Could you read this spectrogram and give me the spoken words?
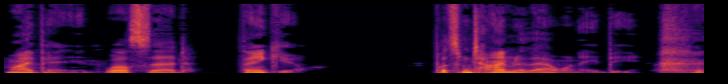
My opinion. Well said. Thank you. Put some time into that one, AB.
